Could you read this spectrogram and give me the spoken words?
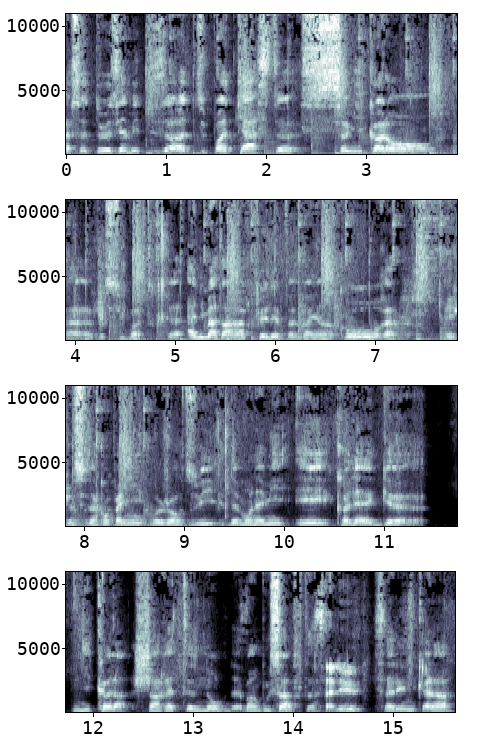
À ce deuxième épisode du podcast Semi-Colon. Euh, je suis votre animateur, Philippe Vaillancourt, et je suis accompagné aujourd'hui de mon ami et collègue euh, Nicolas Charretteneau de Bamboo Soft. Salut. Salut Nicolas,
